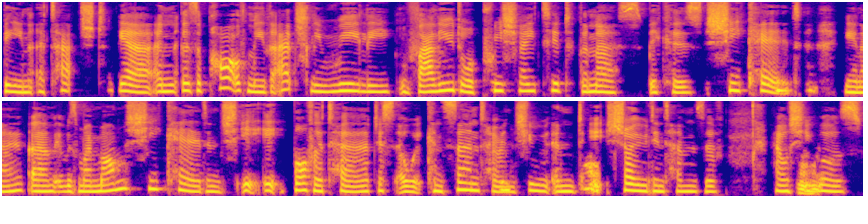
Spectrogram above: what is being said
being attached. Yeah. And there's a part of me that actually really valued or appreciated the nurse because she cared, you know, um, it was my mom. She cared and she, it, it, bothered her just, oh, it concerned her and she, and it showed in terms of how she mm-hmm. was.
